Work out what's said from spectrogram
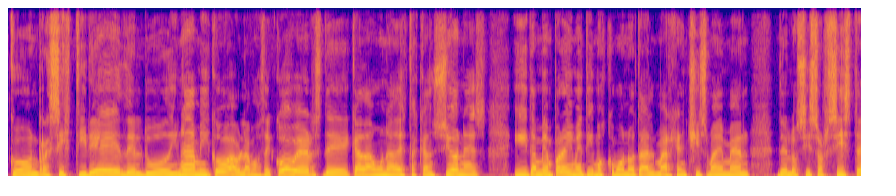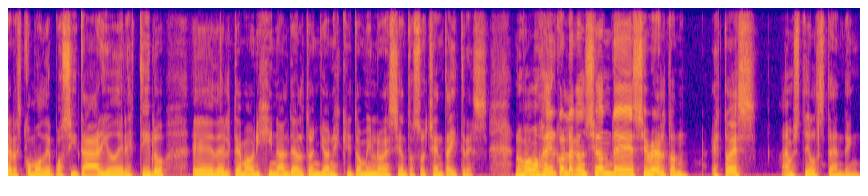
con Resistiré del dúo dinámico, hablamos de covers de cada una de estas canciones y también por ahí metimos como nota al margen She's My Man de los Scissor Sisters como depositario del estilo eh, del tema original de Elton John escrito en 1983. Nos vamos a ir con la canción de Sir Elton, esto es I'm Still Standing.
